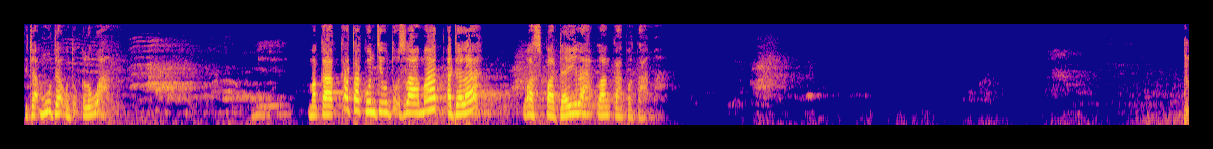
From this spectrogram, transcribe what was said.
tidak mudah untuk keluar. Maka kata kunci untuk selamat adalah waspadailah langkah pertama.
